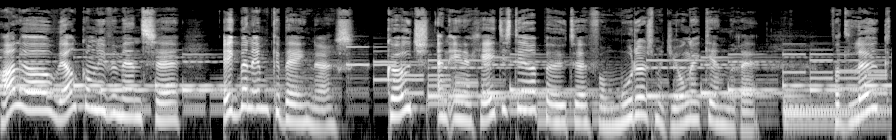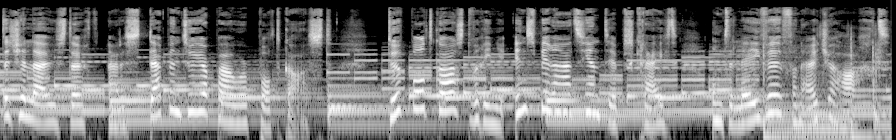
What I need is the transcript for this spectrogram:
Hallo, welkom lieve mensen. Ik ben Imke Beenders, coach en energetisch therapeute voor moeders met jonge kinderen. Wat leuk dat je luistert naar de Step Into Your Power podcast. De podcast waarin je inspiratie en tips krijgt om te leven vanuit je hart.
